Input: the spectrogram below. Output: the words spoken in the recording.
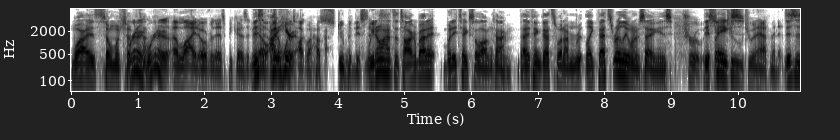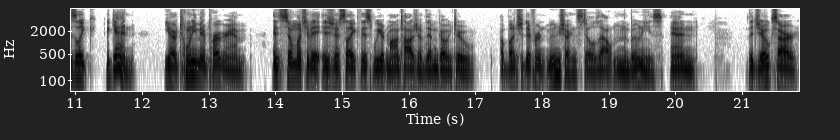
Why is so much? We're gonna we're gonna elide over this because This- no, I I don't to talk about how stupid this is. we don't have to talk about it, but it takes a long time. I think that's what I'm like. That's really what I'm saying is True. this it's like takes- two two and a half minutes. this is like again, you have a 20 minute program, and so much of it is just like this weird montage of them going to a bunch of different moonshine stills out in the boonies, and the jokes are,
